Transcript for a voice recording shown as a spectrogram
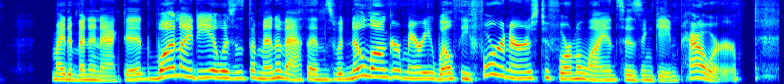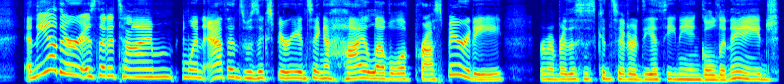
might have been enacted. One idea was that the men of Athens would no longer marry wealthy foreigners to form alliances and gain power. And the other is that a time when Athens was experiencing a high level of prosperity, remember this is considered the Athenian Golden Age,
